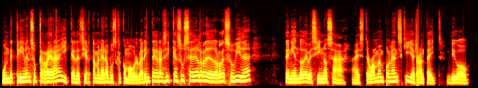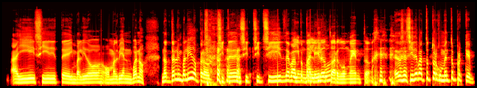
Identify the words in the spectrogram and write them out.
un declive en su carrera y que de cierta manera busca como volver a integrarse. ¿Y qué sucede alrededor de su vida? Teniendo de vecinos a, a este Roman Polanski y a Sharon Tate. Digo, ahí sí te invalido, o más bien, bueno, no te lo invalido, pero sí te sí, sí, sí debato Invalido contigo. tu argumento. O sea, sí debato tu argumento porque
